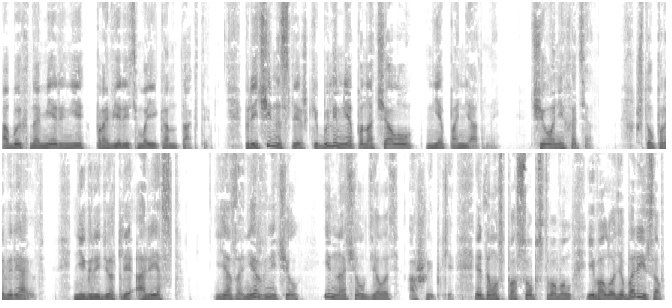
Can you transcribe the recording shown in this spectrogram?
об их намерении проверить мои контакты. Причины слежки были мне поначалу непонятны. Чего они хотят? Что проверяют? Не грядет ли арест? Я занервничал и начал делать ошибки. Этому способствовал и Володя Борисов,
